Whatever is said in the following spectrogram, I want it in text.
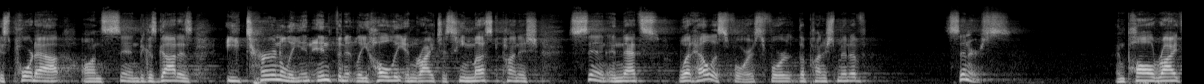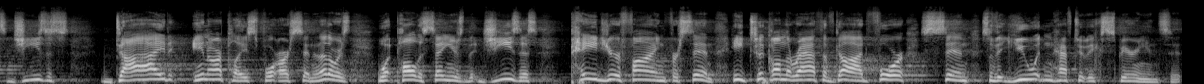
is poured out on sin. Because God is eternally and infinitely holy and righteous, He must punish sin. And that's what hell is for, is for the punishment of sinners. And Paul writes, Jesus died in our place for our sin. In other words, what Paul is saying here is that Jesus paid your fine for sin. He took on the wrath of God for sin so that you wouldn't have to experience it,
